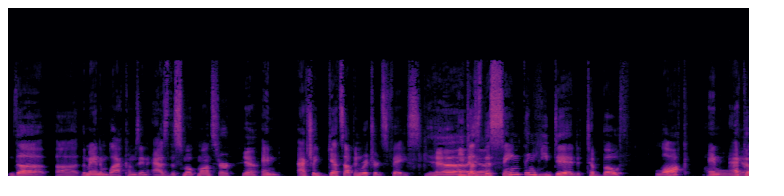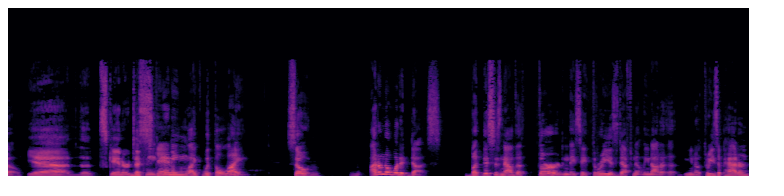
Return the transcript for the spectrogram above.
the uh the man in black comes in as the smoke monster Yeah. and actually gets up in Richard's face, Yeah. he does yeah. the same thing he did to both Locke and Oh, Eko. Yeah. Yeah, the scanner The technique. scanning like with the light. So Mhm. I don't know what it does, but this is now the third, and they say three is definitely not a you know three's a pattern,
